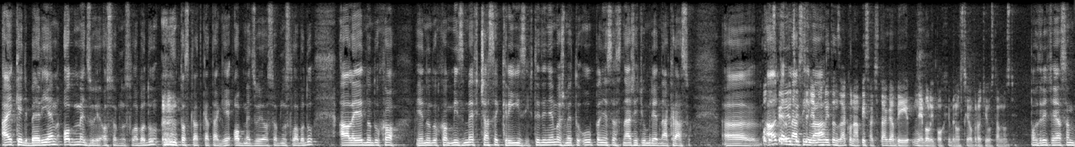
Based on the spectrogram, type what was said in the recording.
aj keď beriem, obmedzuje osobnú slobodu. to skrátka tak je, obmedzuje osobnú slobodu, ale jednoducho, jednoducho my sme v čase krízy. Vtedy nemôžeme tu úplne sa snažiť umrieť na krasu. Uh, alternatíva... je, či ste nemohli ten zákon napísať tak, aby neboli pochybnosti o protiústavnosti. Pozrite, ja som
